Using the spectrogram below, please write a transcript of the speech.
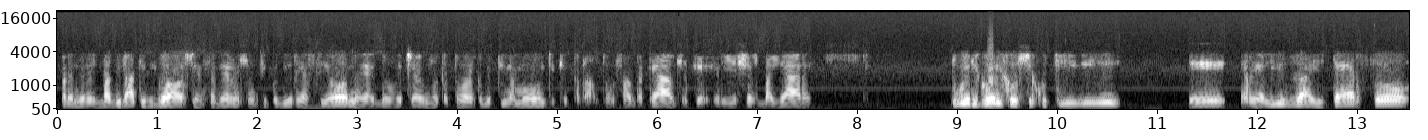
prendere sbabilati di gol senza avere nessun tipo di reazione dove c'è un giocatore come Pinamonti che tra l'altro è un fantacalcio che riesce a sbagliare due rigori consecutivi e realizza il terzo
